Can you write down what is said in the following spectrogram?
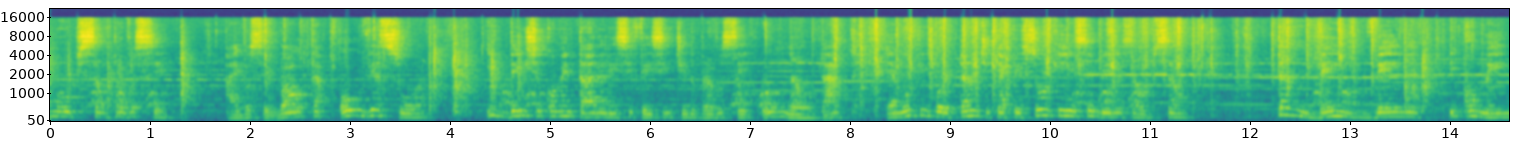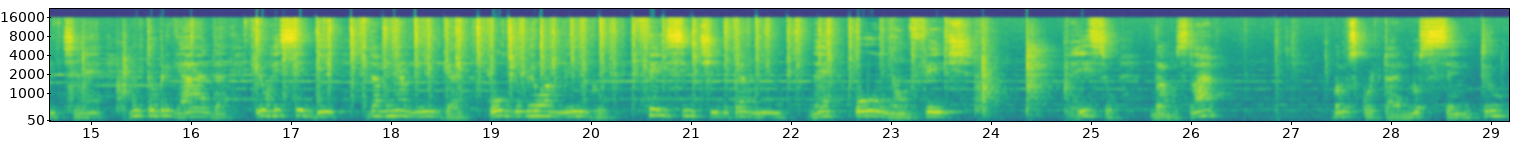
uma opção para você. Aí você volta, ouve a sua e deixa o comentário ali se fez sentido para você ou não, tá? É muito importante que a pessoa que receber essa opção também venha e comente, né? Muito obrigada, eu recebi da minha amiga ou do meu amigo, fez sentido para mim, né? Ou não fez. É isso? Vamos lá? Vamos cortar no centro.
